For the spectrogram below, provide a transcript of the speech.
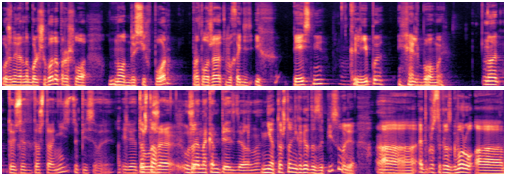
уже, наверное, больше года прошло, но до сих пор продолжают выходить их песни, клипы и альбомы. Ну, это- то есть это то, что они записывали? А Или это то, что- уже, уже на компе сделано? Нет, то, что они когда-то записывали, а, это просто к разговору о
